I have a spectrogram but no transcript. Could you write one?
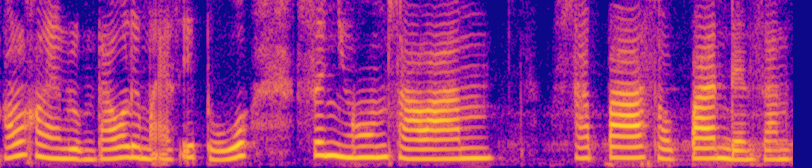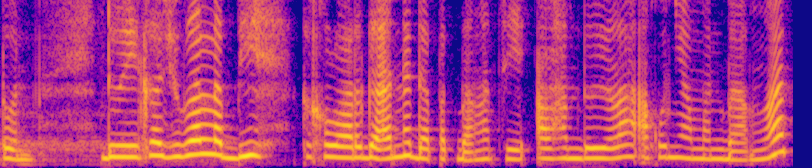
Kalau kalian belum tahu 5S itu senyum, salam, sapa, sopan, dan santun. Duika juga lebih kekeluargaannya dapat banget sih. Alhamdulillah aku nyaman banget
